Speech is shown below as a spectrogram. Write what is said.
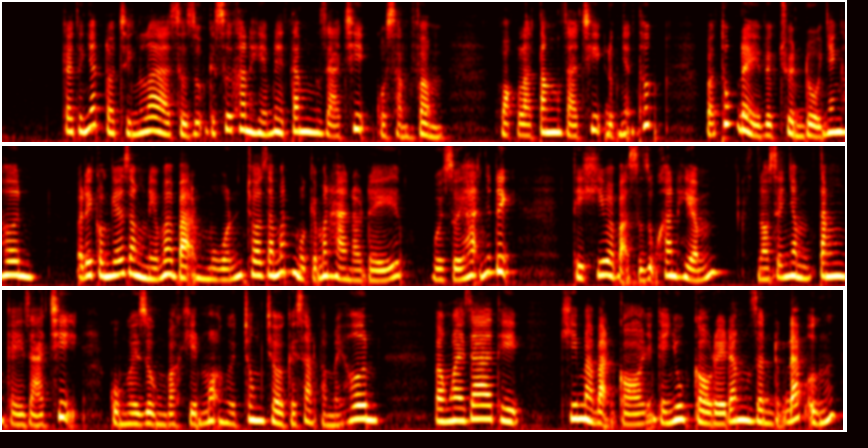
Cái thứ nhất đó chính là sử dụng cái sự khan hiếm để tăng giá trị của sản phẩm, hoặc là tăng giá trị được nhận thức và thúc đẩy việc chuyển đổi nhanh hơn. Ở đây có nghĩa rằng nếu mà bạn muốn cho ra mắt một cái mặt hàng nào đấy với giới hạn nhất định, thì khi mà bạn sử dụng khan hiếm, nó sẽ nhằm tăng cái giá trị của người dùng và khiến mọi người trông chờ cái sản phẩm đấy hơn. Và ngoài ra thì khi mà bạn có những cái nhu cầu đấy đang dần được đáp ứng,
